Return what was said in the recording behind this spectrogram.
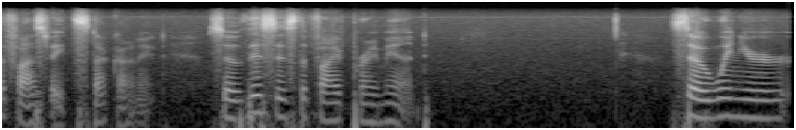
the phosphate stuck on it. So this is the 5 prime end. So when you're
